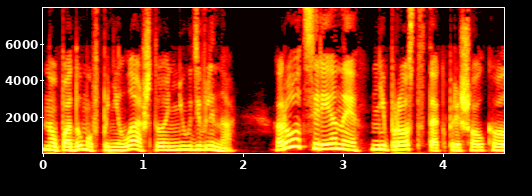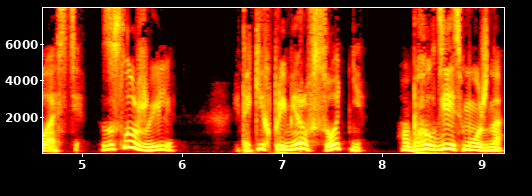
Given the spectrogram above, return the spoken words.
Но, подумав, поняла, что не удивлена. Род Сирены не просто так пришел к власти. Заслужили. И таких примеров сотни. Обалдеть можно.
